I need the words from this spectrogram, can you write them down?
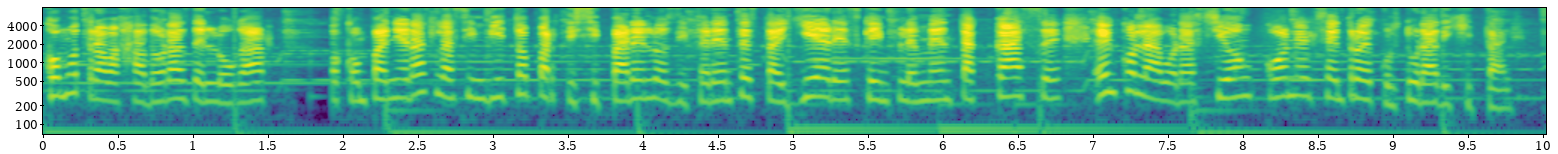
como trabajadoras del hogar. Compañeras, las invito a participar en los diferentes talleres que implementa CASE en colaboración con el Centro de Cultura Digital.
